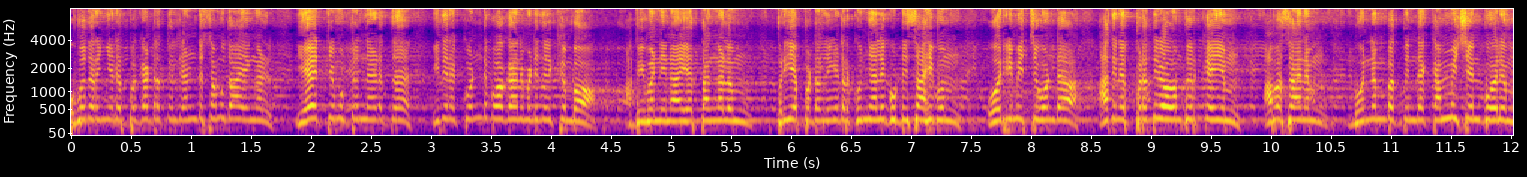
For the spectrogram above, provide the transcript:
ഉപതെരഞ്ഞെടുപ്പ് ഘട്ടത്തിൽ രണ്ട് സമുദായങ്ങൾ ഏറ്റുമുട്ടുന്നിടത്ത് ഇതിനെ കൊണ്ടുപോകാൻ വേണ്ടി നിൽക്കുമ്പോൾ അഭിമന്യനായ തങ്ങളും പ്രിയപ്പെട്ട ലീഡർ കുഞ്ഞാലിക്കുട്ടി സാഹിബും ഒരുമിച്ചുകൊണ്ട് അതിനെ പ്രതിരോധം തീർക്കുകയും അവസാനം മുനമ്പത്തിന്റെ കമ്മീഷൻ പോലും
